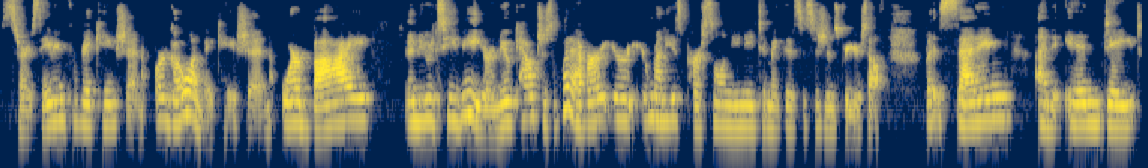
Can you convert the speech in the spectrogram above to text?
start saving for vacation or go on vacation or buy a new TV or new couches, whatever. Your your money is personal and you need to make those decisions for yourself. But setting an in-date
